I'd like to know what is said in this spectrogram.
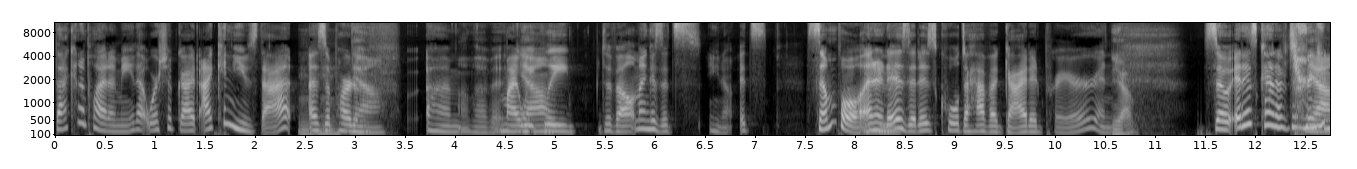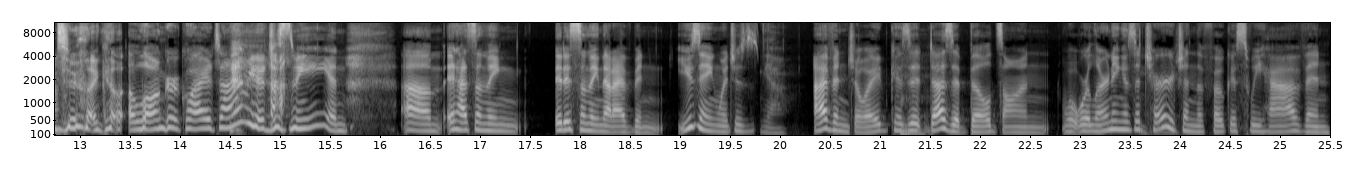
that can apply to me. That worship guide, I can use that as a part Yeah. of um, I love it. my Yeah. weekly development because it's you know it's simple and Mm-hmm. it is it is cool to have a guided prayer and yeah, so it is kind of turned Yeah. into like a, a longer quiet time you know just me and um it has something it is something that i've been using which is Yeah. I've enjoyed because it does it builds on what we're learning as a church and the focus we have and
